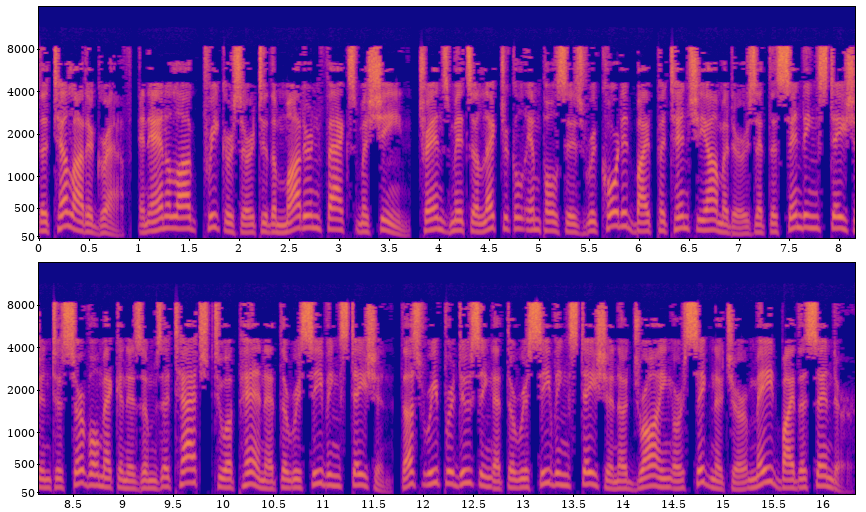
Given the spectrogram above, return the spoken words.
The telautograph, an analog precursor to the modern fax machine, transmits electrical impulses recorded by potentiometers at the sending station to servomechanisms attached to a pen at the receiving station, thus reproducing at the receiving station a drawing or signature made by the sender.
